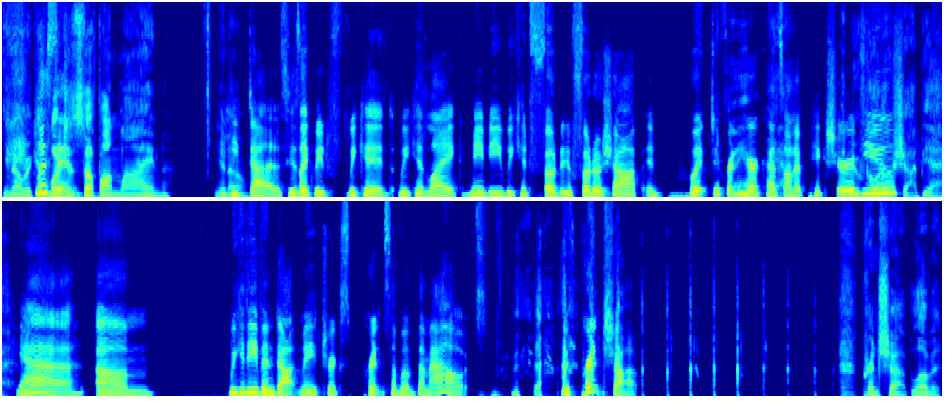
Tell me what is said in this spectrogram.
You know, we can look at stuff online. You know, He does. He's like, we'd we could we could like maybe we could photo Photoshop and put different Ooh, haircuts yeah. on a picture of you. Photoshop. Yeah. Yeah. Um, we could even dot matrix print some of them out with print shop. Print shop. Love it.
